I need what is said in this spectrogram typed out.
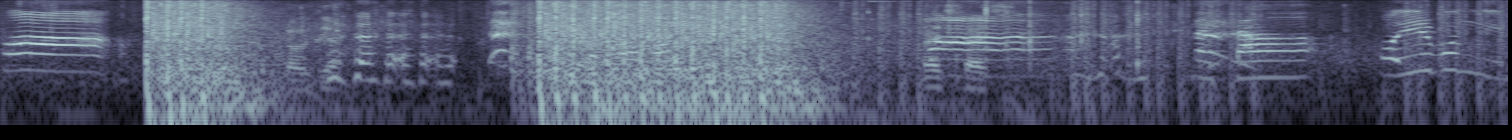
아! 나 어디야? Nice, nice. 나있다. 어, 1번님.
